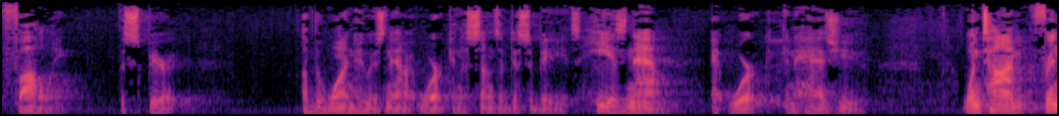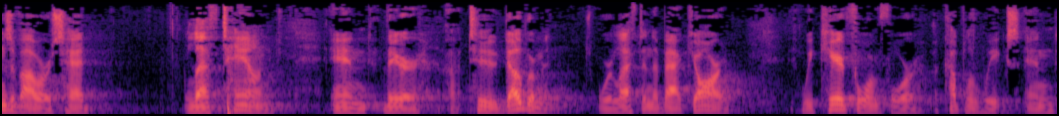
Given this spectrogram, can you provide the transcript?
following the Spirit of the one who is now at work in the sons of disobedience. He is now at work and has you. One time, friends of ours had left town, and their uh, two Dobermen were left in the backyard. We cared for them for a couple of weeks, and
